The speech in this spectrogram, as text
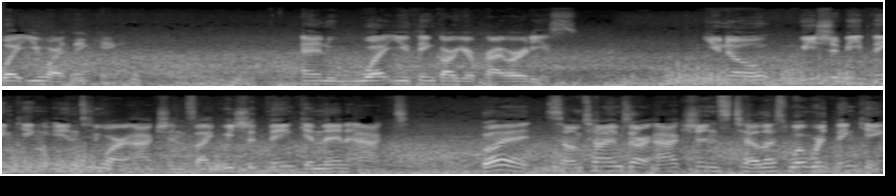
what you are thinking and what you think are your priorities you know we should be thinking into our actions like we should think and then act but sometimes our actions tell us what we're thinking.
